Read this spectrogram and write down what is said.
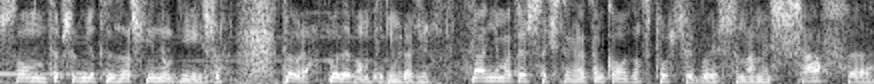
są te przedmioty znacznie nudniejsze. Dobra, olewam w takim razie. No a nie ma też co się tak na tą komodą spuszczyć, bo jeszcze mamy szafę.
